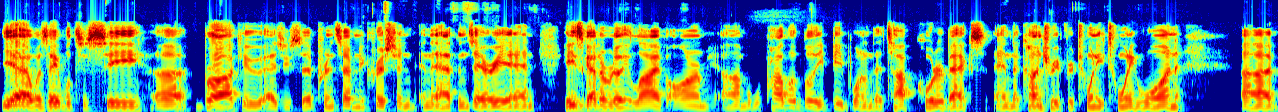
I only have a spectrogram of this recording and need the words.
Yeah, I was able to see uh, Brock, who, as you said, Prince Avenue Christian in the Athens area, and he's got a really live arm. Um, will probably be one of the top quarterbacks in the country for 2021. Uh,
